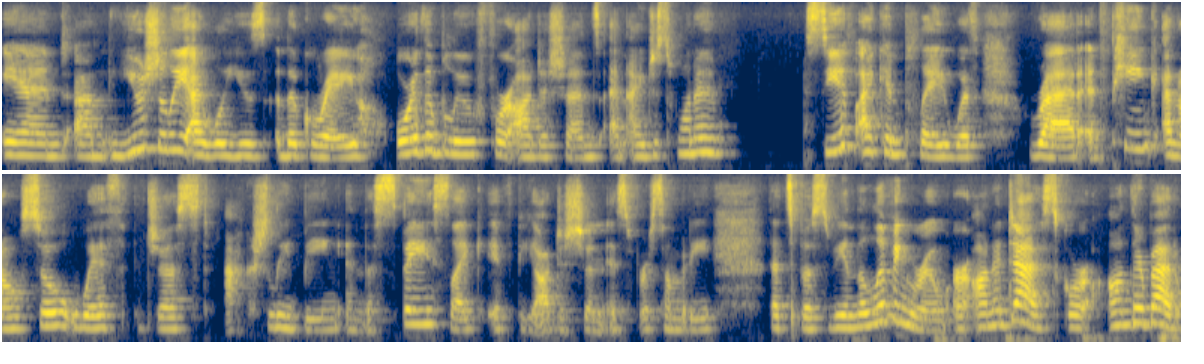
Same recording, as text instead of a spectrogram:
and um usually i will use the gray or the blue for auditions and i just want to see if I can play with red and pink and also with just actually being in the space like if the audition is for somebody that's supposed to be in the living room or on a desk or on their bed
